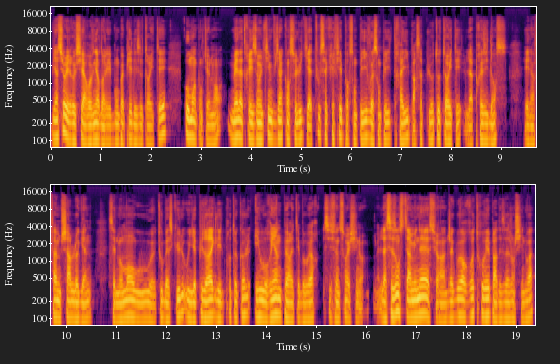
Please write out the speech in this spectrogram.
Bien sûr, il réussit à revenir dans les bons papiers des autorités, au moins ponctuellement, mais la trahison ultime vient quand celui qui a tout sacrifié pour son pays voit son pays trahi par sa plus haute autorité, la présidence, et l'infâme Charles Logan, c'est le moment où euh, tout bascule, où il n'y a plus de règles et de protocoles et où rien ne peut arrêter Bauer si ce ne sont les Chinois. La saison se terminait sur un Jack Bauer retrouvé par des agents chinois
